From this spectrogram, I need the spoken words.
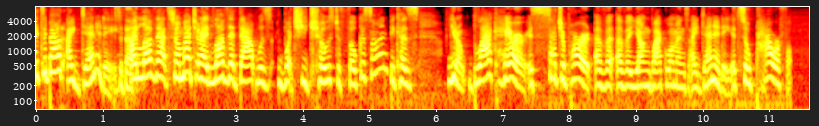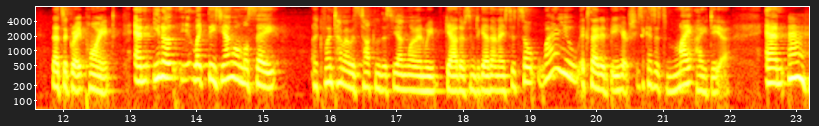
it's about identity it's about, i love that so much and i love that that was what she chose to focus on because you know black hair is such a part of a, of a young black woman's identity it's so powerful that's a great point. and you know like these young women will say like one time i was talking to this young woman we gathered some together and i said so why are you excited to be here she said because it's my idea and mm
